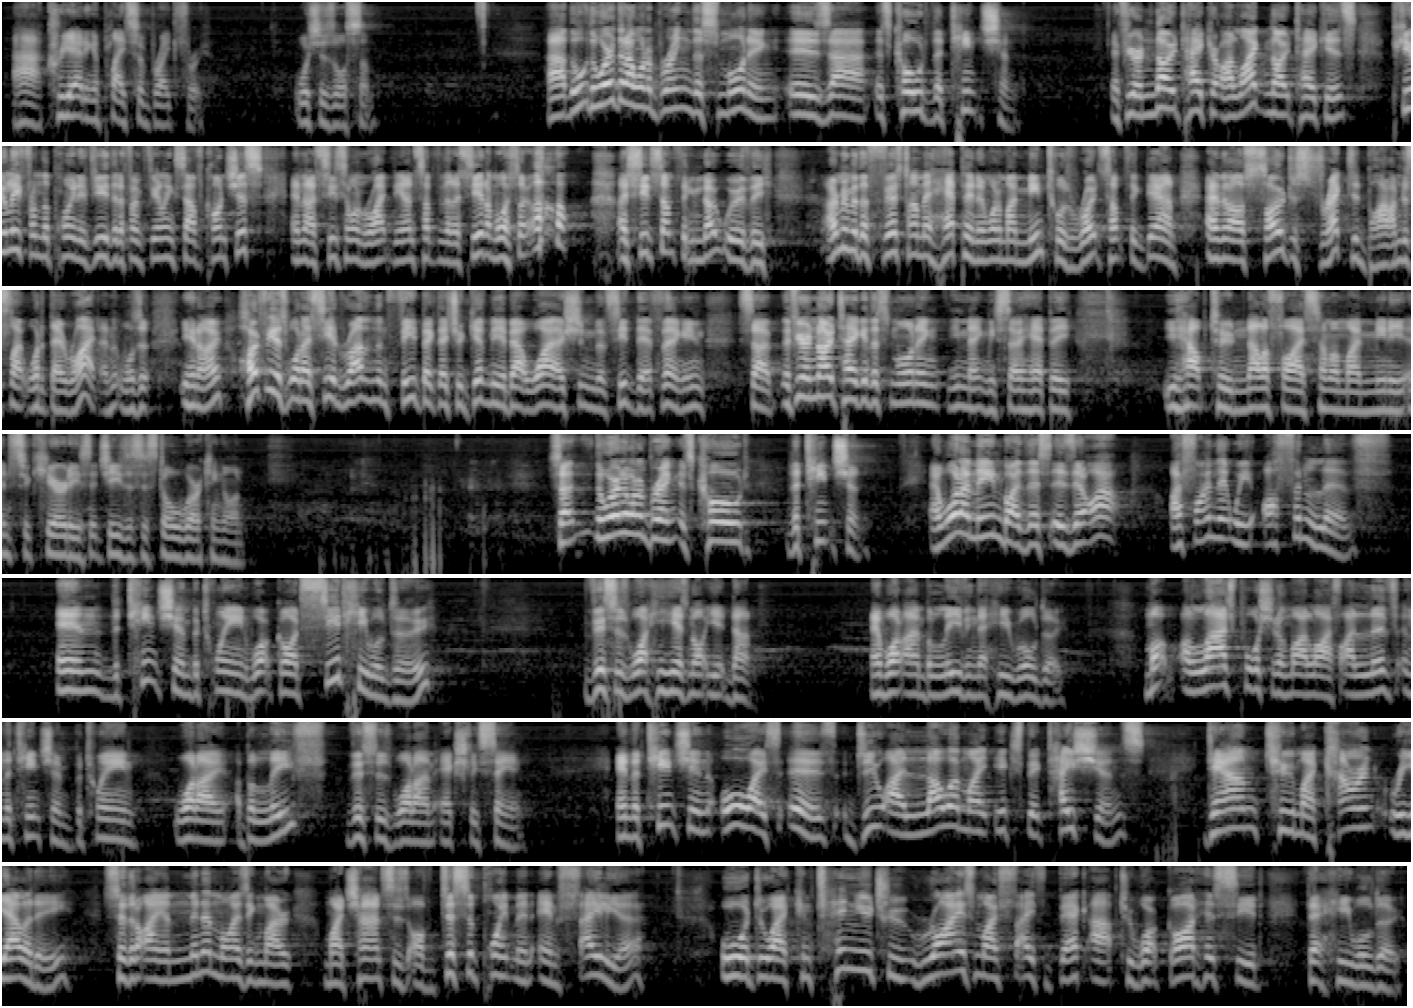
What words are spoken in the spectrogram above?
uh, creating a place of breakthrough, which is awesome. Uh, the, the word that I want to bring this morning is uh, it's called the tension. If you're a note taker, I like note takers purely from the point of view that if I'm feeling self conscious and I see someone write down something that I said, I'm always like, oh, I said something noteworthy. I remember the first time it happened, and one of my mentors wrote something down, and then I was so distracted by it. I'm just like, what did they write? And it was it, you know, hopefully it's what I said rather than feedback they should give me about why I shouldn't have said that thing. And so, if you're a note taker this morning, you make me so happy. You help to nullify some of my many insecurities that Jesus is still working on. So, the word I want to bring is called the tension. And what I mean by this is that I, I find that we often live in the tension between what God said He will do versus what He has not yet done and what I'm believing that He will do. My, a large portion of my life, I live in the tension between what I believe versus what I'm actually seeing. And the tension always is do I lower my expectations down to my current reality so that I am minimizing my, my chances of disappointment and failure? Or do I continue to rise my faith back up to what God has said that He will do?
